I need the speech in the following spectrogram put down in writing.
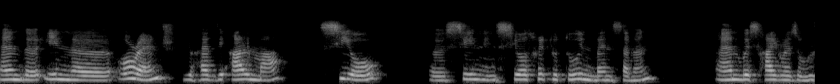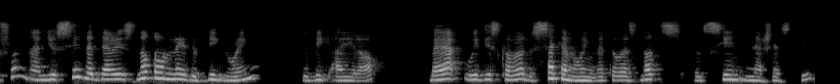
And uh, in uh, orange, you have the ALMA CO uh, seen in CO322 in band 7 and with high resolution. And you see that there is not only the big ring, the big ILR, but we discovered a second ring that was not uh, seen in HST.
